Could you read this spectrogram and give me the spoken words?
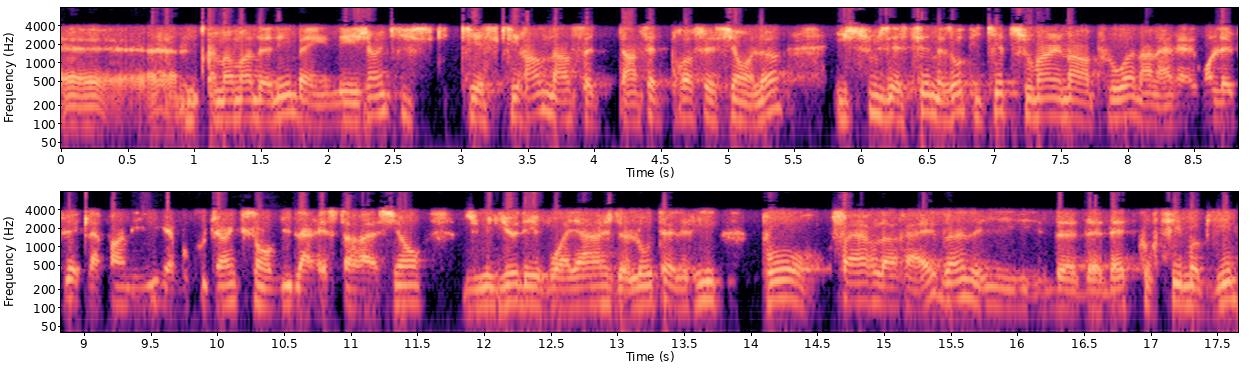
euh, à un moment donné, ben, les gens qui, qui, qui rentrent dans cette dans cette profession-là, ils sous-estiment. Les autres, ils quittent souvent un emploi dans la. On l'a vu avec la pandémie. Il y a beaucoup de gens qui sont venus de la restauration, du milieu des voyages, de l'hôtellerie pour faire leur rêve hein, d'être courtier immobilier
